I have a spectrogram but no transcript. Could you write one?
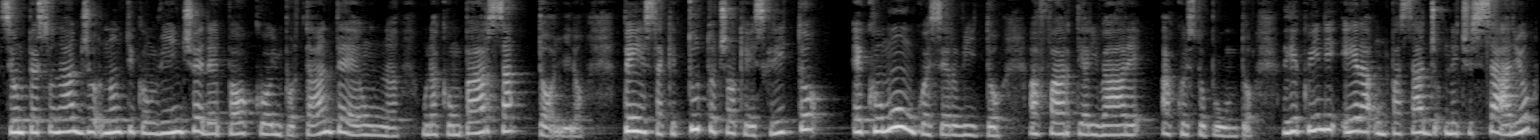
Se un personaggio non ti convince ed è poco importante, è un, una comparsa, toglilo. Pensa che tutto ciò che hai scritto è comunque servito a farti arrivare a questo punto, perché quindi era un passaggio necessario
